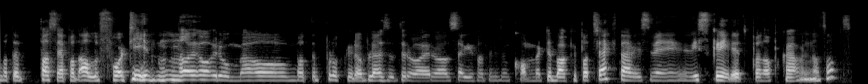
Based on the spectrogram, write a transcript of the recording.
måtte, passer jeg på at alle får tiden og, og rommet og måtte, plukker opp løse tråder og sørger for at vi liksom kommer tilbake på track da, hvis vi, vi sklir ut på en oppgave eller noe sånt.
